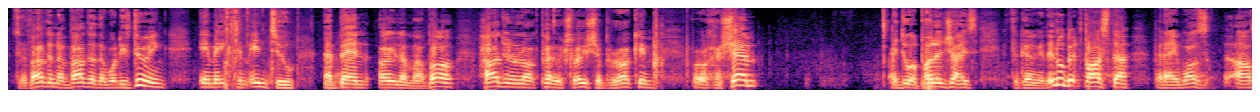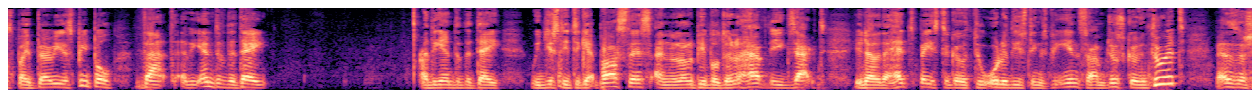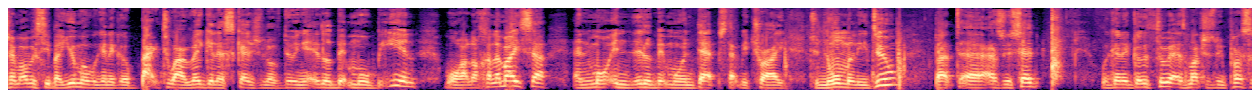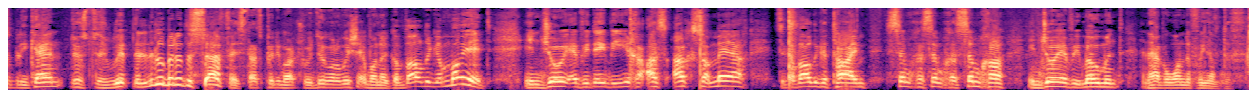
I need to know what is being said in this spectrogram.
So Vada Navada that what he's doing, it makes him into a Ben Olam Haba. Hadron Lok Peruk Shloisha Barakim Baruch Hashem. I do apologize if we're going a little bit faster, but I was asked by various people that at the end of the day, at the end of the day, we just need to get past this, and a lot of people do not have the exact, you know, the headspace to go through all of these things be in. So I'm just going through it. But as Hashem, obviously by Yuma, we're going to go back to our regular schedule of doing it a little bit more in, more halacha lemaisa, and more in a little bit more in depth that we try to normally do. But uh, as we said, we're going to go through it as much as we possibly can, just to rip a little bit of the surface. That's pretty much what we're doing. I want to wish everyone a gavaldige moyed. Enjoy every day. It's a gavaldige time. Simcha, simcha, simcha. Enjoy every moment and have a wonderful yontif.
